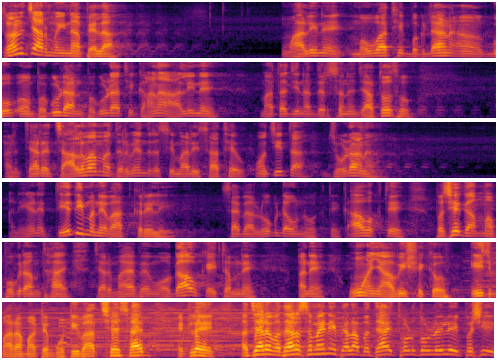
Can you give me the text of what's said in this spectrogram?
ત્રણ ચાર મહિના પહેલાં હું હાલીને મહુવાથી બગડાણ ભગુડાન, ભગુડાથી ઘાણા હાલીને માતાજીના દર્શને જાતો હતો. અને ત્યારે ચાલવામાં ધર્મેન્દ્રસિંહ મારી સાથે પહોંચીતા જોડાણા. અને એણે તેથી મને વાત કરેલી, સાહેબ, આ લોકડાઉન વખતે, આ વખતે પછી ગામમાં પ્રોગ્રામ થાય, ત્યારે માયાભાઈ હું અગાઉ કહી તમને, અને હું અહીંયા આવી શક્યો, એ જ મારા માટે મોટી વાત છે, સાહેબ. એટલે, અત્યારે વધારે સમય નહીં, પહેલાં બધાએ થોડું થોડું લઈ લઈ, પછી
